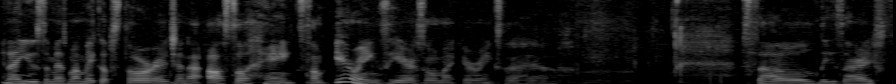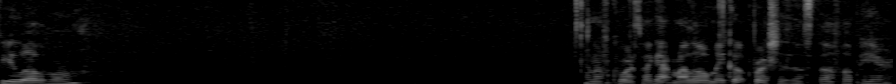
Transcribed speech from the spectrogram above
and I use them as my makeup storage and I also hang some earrings here some of my earrings that I have so these are a few of them And of course I got my little makeup brushes and stuff up here.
